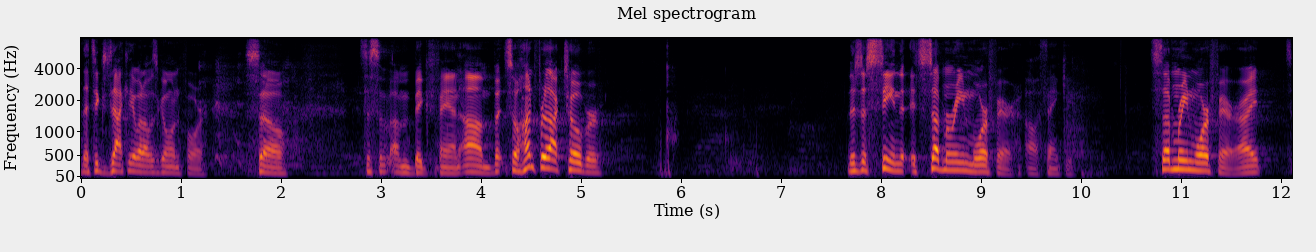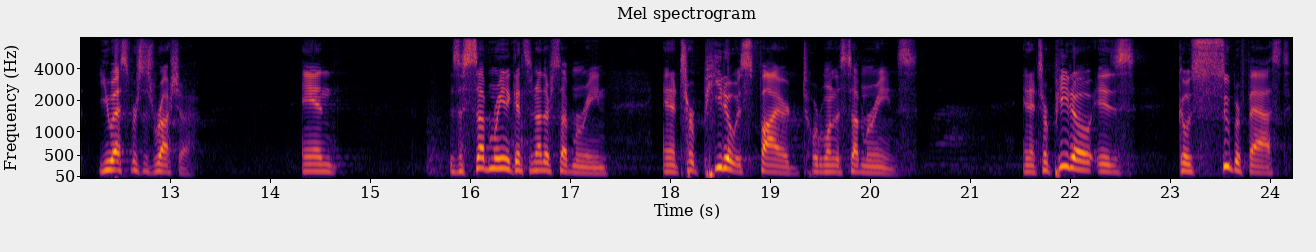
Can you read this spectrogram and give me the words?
that's exactly what I was going for. So, just, I'm a big fan. Um, but so, Hunt for October. There's a scene that it's submarine warfare. Oh, thank you submarine warfare, all right? It's US versus Russia. And there's a submarine against another submarine, and a torpedo is fired toward one of the submarines. And a torpedo is goes super fast,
